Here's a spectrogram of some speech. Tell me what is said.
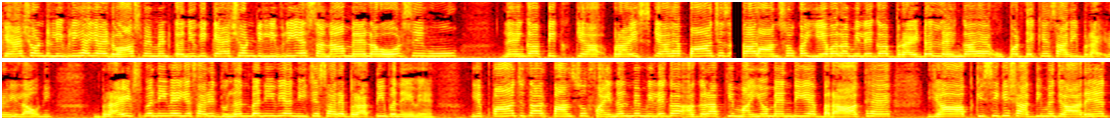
कैश ऑन डिलीवरी है या एडवांस पेमेंट करनी होगी? कैश ऑन डिलीवरी है, सना, मैं लाहौर से हूँ। लहंगा पिक क्या प्राइस क्या है? पाँच हज़ार पाँच सौ का ये वाला मिलेगा। ब्राइडल लहंगा है। ऊपर देखे सारी ब्राइड हिलाओ नहीं। ब्राइड्स बनी हुई है, ये सारी दुल्हन बनी हुई है, नीचे सारे बराती बने हुए हैं। ये पाँच हज़ार पाँच सौ फाइनल में मिलेगा। अगर आपकी माइयो मेहंदी है, बारात है, या आप किसी की शादी में जा रहे हैं,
